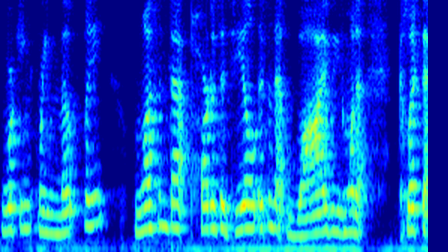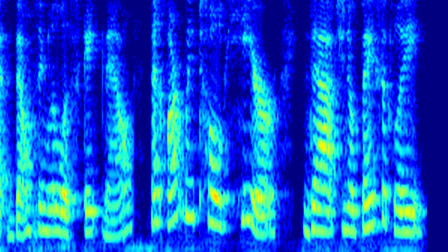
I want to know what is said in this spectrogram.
Working remotely? Wasn't that part of the deal? Isn't that why we want to click that bouncing little escape now? And aren't we told here that, you know, basically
